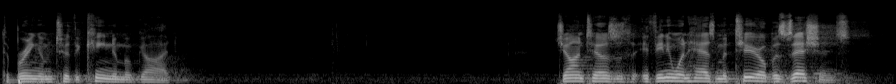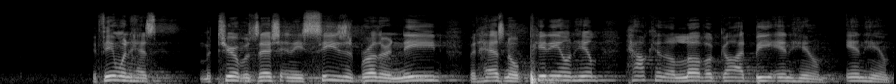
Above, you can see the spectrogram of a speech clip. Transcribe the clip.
to bring them to the kingdom of God. John tells us if anyone has material possessions, if anyone has material possession and he sees his brother in need but has no pity on him, how can the love of God be in him? In him.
